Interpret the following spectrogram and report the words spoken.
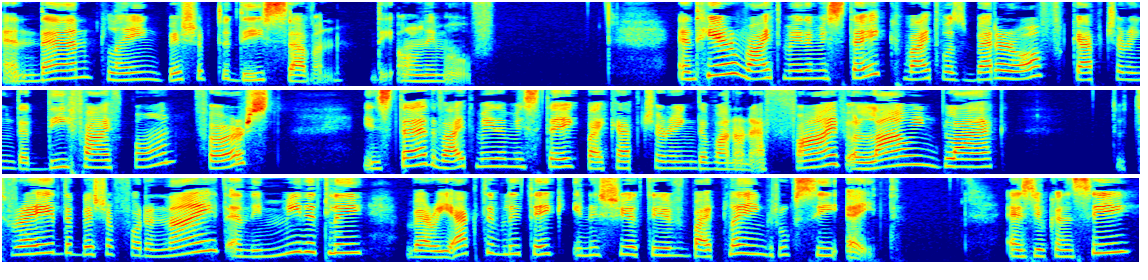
and then playing bishop to d7, the only move. And here white made a mistake. White was better off capturing the d5 pawn first. Instead, white made a mistake by capturing the one on f5, allowing black to trade the bishop for the knight and immediately, very actively take initiative by playing rook c8. As you can see,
